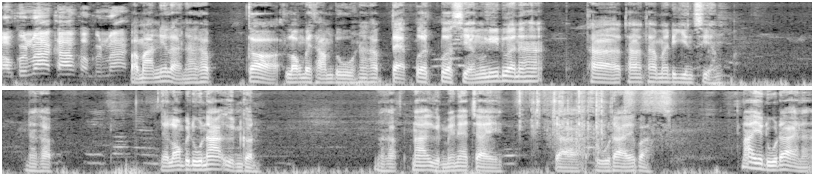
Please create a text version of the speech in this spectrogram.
ขอบคุณมากครับขอบคุณมาก ประมาณนี้แหละนะครับ ก็ลองไปทำดูนะครับ แต่เปิดเปิดเสียงตรงนี้ด้วยนะฮะถ้าถ้าถ้าไม่ได้ยินเสียงนะครับ เดี๋ยวลองไปดูหน้าอื่นก่อนนะครับ หน้าอื่นไม่แน่ใจจะดูได้หรือเปล่าน่าจะดูได้นะ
